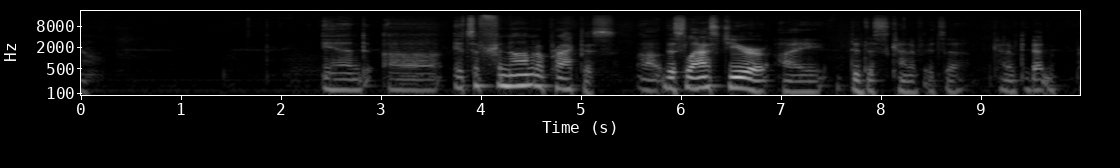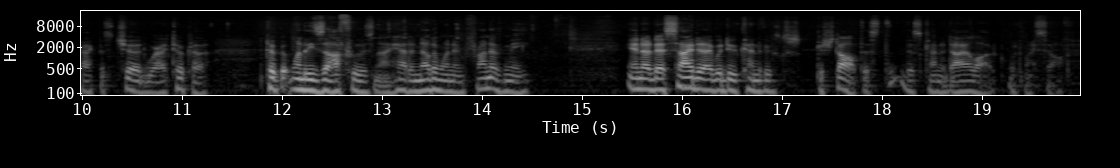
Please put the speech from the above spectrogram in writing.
You know. And it's a phenomenal practice. this last year, I did this kind of, it's a kind of Tibetan practice, chöd, where I took a took one of these zafus and I had another one in front of me. And I decided I would do kind of this gestalt, this, this kind of dialogue with myself.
